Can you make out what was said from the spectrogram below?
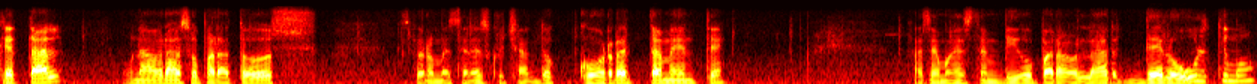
¿qué tal? Un abrazo para todos. Espero me estén escuchando correctamente. Hacemos este en vivo para hablar de lo último,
